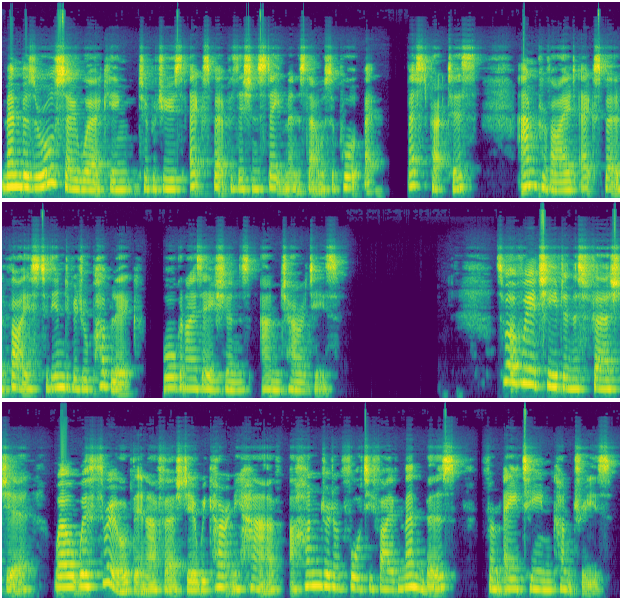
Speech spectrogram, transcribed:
Members are also working to produce expert position statements that will support be- best practice and provide expert advice to the individual public, organisations, and charities. So, what have we achieved in this first year? Well, we're thrilled that in our first year we currently have 145 members from 18 countries.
